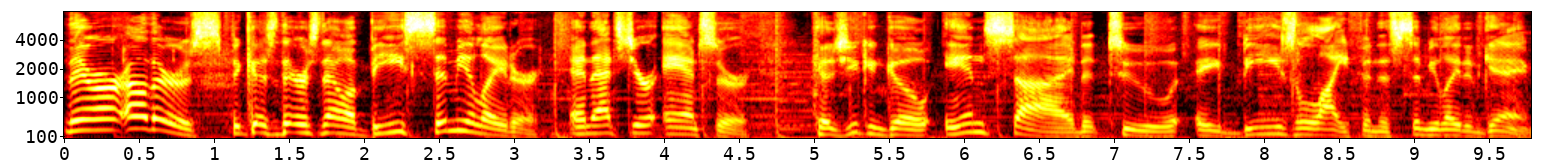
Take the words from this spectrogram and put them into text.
there are others because there's now a bee simulator, and that's your answer. Because you can go inside to a bee's life in this simulated game.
